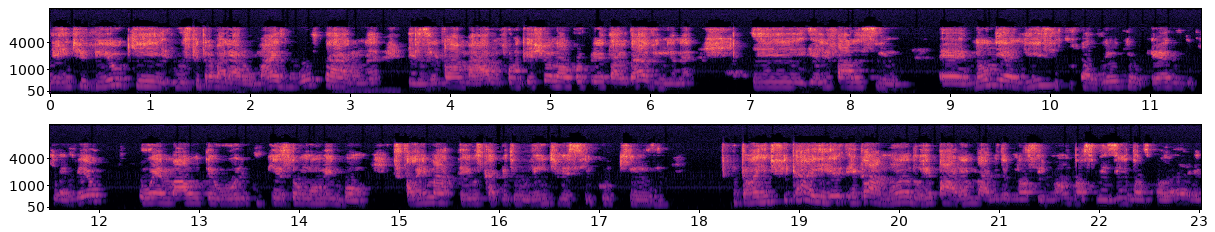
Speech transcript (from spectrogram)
E a gente viu que os que trabalharam mais não gostaram, né? Eles reclamaram, foram questionar o proprietário da vinha, né? E ele fala assim, é, não me é lícito fazer o que eu quero do que é meu, ou é mal o teu olho porque sou um homem bom? Está lá em Mateus capítulo 20, versículo 15. Então a gente fica aí reclamando, reparando na vida do nosso irmão, do nosso vizinho, do nosso colega,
